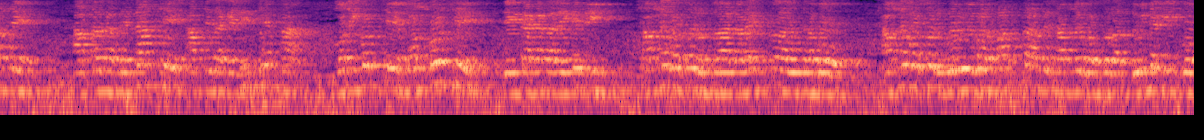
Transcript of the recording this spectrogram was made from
আছে, আপনার কাছে যাচ্ছে, আপনি তাকে দিচ্ছেন না। মনে করছে, মন বলছে যে টাকাটা রেখে দিই। সামনে বছর আরেকটা উঠাবো। সামনে বছর গরু এবার পাঁচটা আছে, সামনে বছর আর দুইটা কিনবো।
